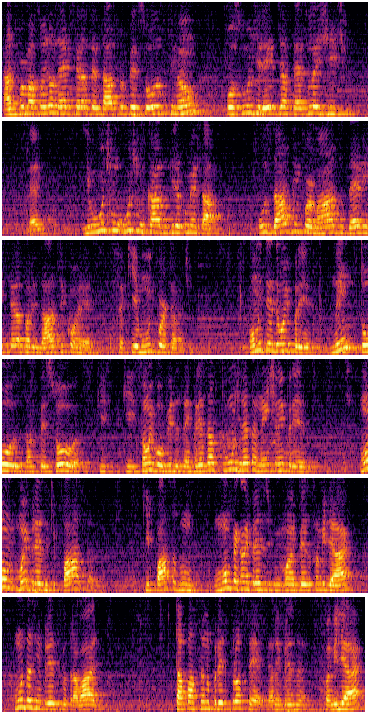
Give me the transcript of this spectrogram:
As informações não devem ser acessadas por pessoas que não possuem direito de acesso legítimo. Né? E o último, último caso que eu queria comentar. Os dados informados devem ser atualizados e corretos. Isso aqui é muito importante. Vamos entender uma empresa. Nem todas as pessoas que, que são envolvidas na empresa atuam diretamente na empresa. Uma, uma empresa que passa, que passa de um, vamos pegar uma empresa, uma empresa familiar uma das empresas que eu trabalho está passando por esse processo. Era uma empresa familiar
